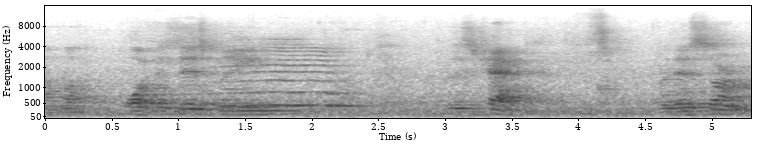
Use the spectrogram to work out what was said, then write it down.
I'm like, what does this mean for this chapter, for this sermon?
